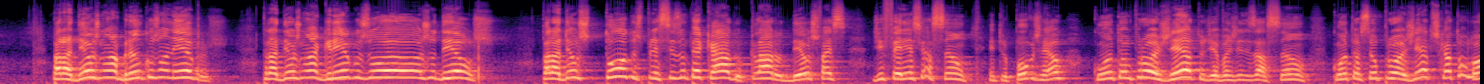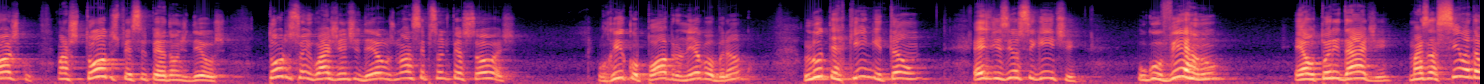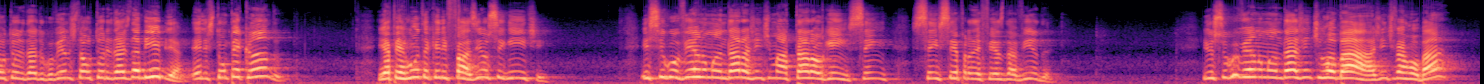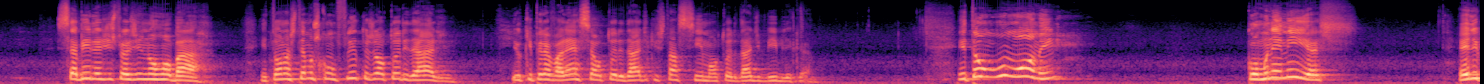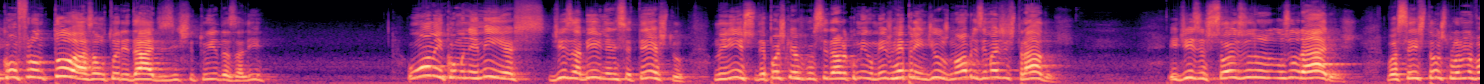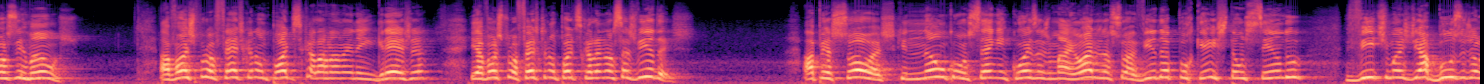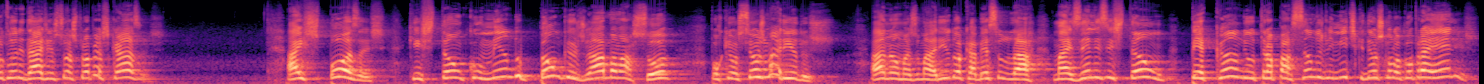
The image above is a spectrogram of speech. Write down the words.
Para Deus não há brancos ou negros. Para Deus não há gregos ou judeus. Para Deus todos precisam pecado. Claro, Deus faz diferenciação entre o povo de Israel quanto ao projeto de evangelização, quanto ao seu projeto escatológico. Mas todos precisam perdão de Deus. Todos são iguais diante de Deus, não há acepção de pessoas. O rico, o pobre, o negro ou o branco. Luther King, então, ele dizia o seguinte: o governo é autoridade, mas acima da autoridade do governo está a autoridade da Bíblia. Eles estão pecando. E a pergunta que ele fazia é o seguinte: e se o governo mandar a gente matar alguém sem, sem ser para a defesa da vida? E se o governo mandar a gente roubar, a gente vai roubar? Se a Bíblia diz para a gente não roubar. Então nós temos conflitos de autoridade. E o que prevalece é a autoridade que está acima, a autoridade bíblica. Então, um homem como Neemias, ele confrontou as autoridades instituídas ali. Um homem como Neemias, diz a Bíblia nesse texto, no início, depois que eu considerado comigo mesmo, repreendi os nobres e magistrados. E diz: Sois usurários, vocês estão explorando vossos irmãos. A voz profética não pode escalar na, na igreja, e a voz profética não pode escalar em nossas vidas. Há pessoas que não conseguem coisas maiores na sua vida porque estão sendo vítimas de abuso de autoridade em suas próprias casas. Há esposas que estão comendo pão que o diabo amassou porque os seus maridos ah, não, mas o marido é a cabeça do lar. Mas eles estão pecando e ultrapassando os limites que Deus colocou para eles.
